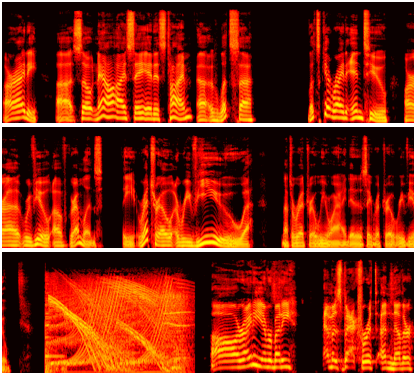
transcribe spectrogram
All righty. Uh, so now I say it is time. Uh, let's uh, let's get right into our uh, review of Gremlins, the retro review. Not the retro rewind. It is a retro review. Alrighty, everybody. Emma's back for another.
